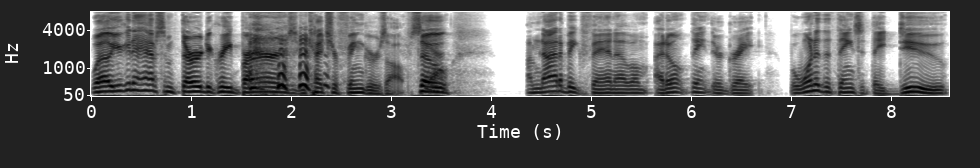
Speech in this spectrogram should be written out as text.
well, you're going to have some third degree burns and cut your fingers off. So yeah. I'm not a big fan of them. I don't think they're great. But one of the things that they do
